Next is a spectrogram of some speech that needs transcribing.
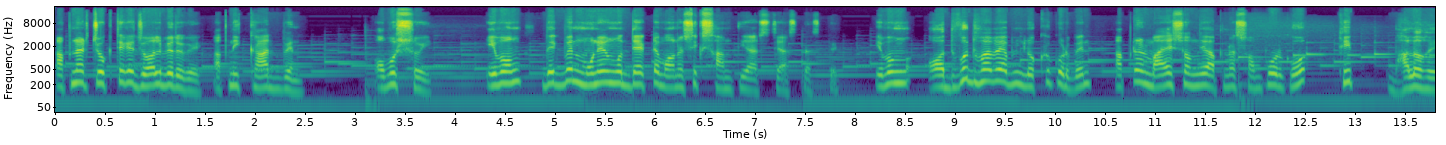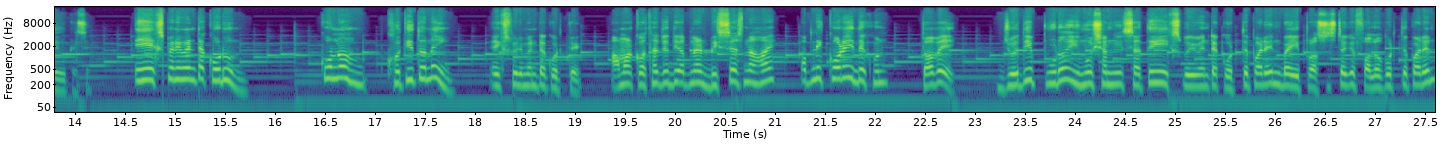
আপনার চোখ থেকে জল বেরোবে, আপনি কাঁদবেন, অবশ্যই। এবং দেখবেন মনের মধ্যে একটা মানসিক শান্তি আসছে আস্তে আস্তে। এবং অদ্ভুতভাবে আপনি লক্ষ্য করবেন, আপনার মায়ের সঙ্গে আপনার সম্পর্ক ঠিক ভালো হয়ে উঠেছে। এই এক্সপেরিমেন্টটা করুন। কোনো ক্ষতি তো নেই এক্সপেরিমেন্টটা করতে। আমার কথা যদি আপনার বিশ্বাস না হয়, আপনি করেই দেখুন। তবে যদি পুরো ইমোশনের সাথে এক্সপেরিমেন্টটা করতে পারেন বা এই প্রসেসটাকে ফলো করতে পারেন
